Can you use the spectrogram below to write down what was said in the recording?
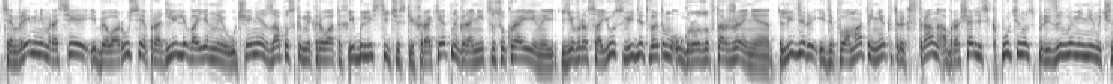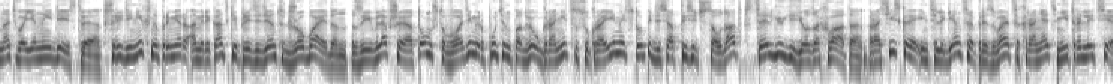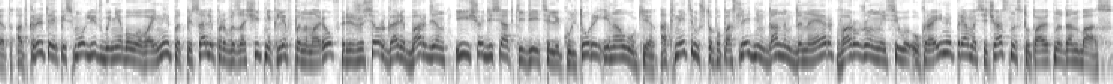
Тем временем Россия и Белоруссия продлили военные учения с запусками крылатых и баллистических ракет на границе с Украиной. Евро Евросоюз видит в этом угрозу вторжения. Лидеры и дипломаты некоторых стран обращались к Путину с призывами не начинать военные действия. Среди них, например, американский президент Джо Байден, заявлявший о том, что Владимир Путин подвел границы с Украиной 150 тысяч солдат с целью ее захвата. Российская интеллигенция призывает сохранять нейтралитет. Открытое письмо «Лишь бы не было войны» подписали правозащитник Лев Пономарев, режиссер Гарри Бардин и еще десятки деятелей культуры и науки. Отметим, что по последним данным ДНР, вооруженные силы Украины прямо сейчас наступают на Донбасс.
